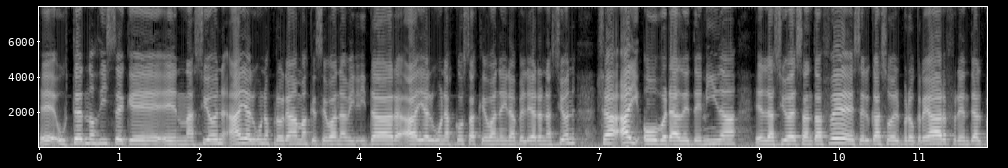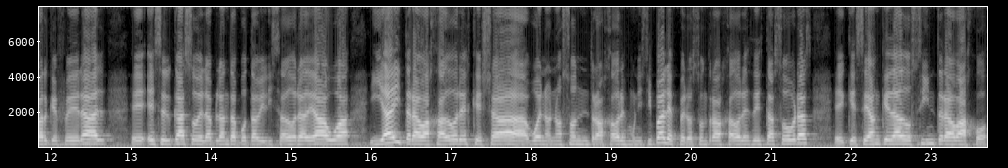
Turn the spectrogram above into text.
eh, usted nos dice que en Nación hay algunos programas que se van a habilitar, hay algunas cosas que van a ir a pelear a Nación, ya hay obra detenida en la ciudad de Santa Fe, es el caso del Procrear frente al Parque Federal, eh, es el caso de la planta potabilizadora de agua, y hay trabajadores que ya, bueno, no son trabajadores municipales, pero son trabajadores de estas obras que se han quedado sin trabajo.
